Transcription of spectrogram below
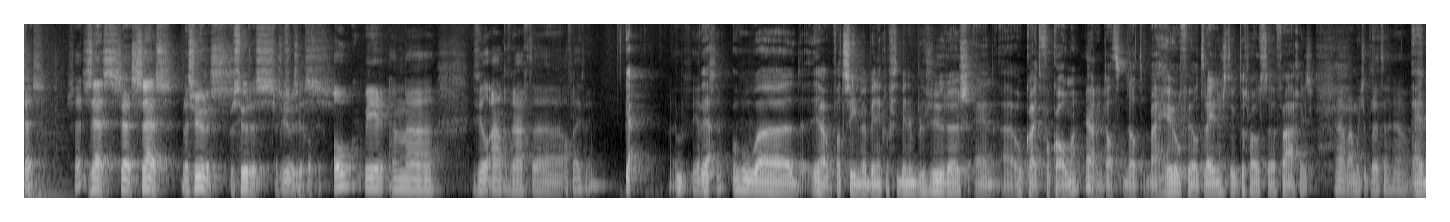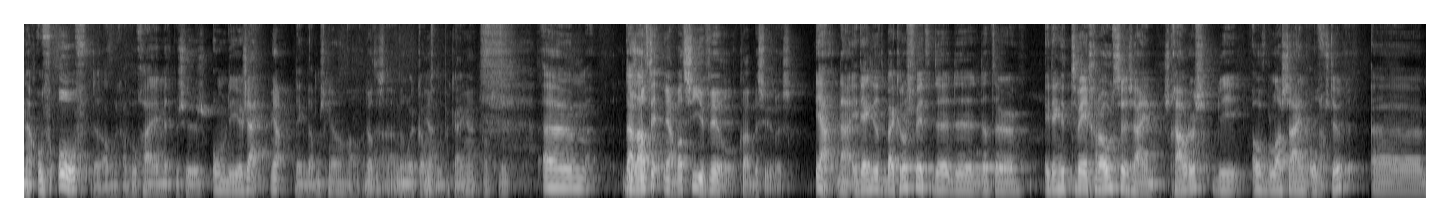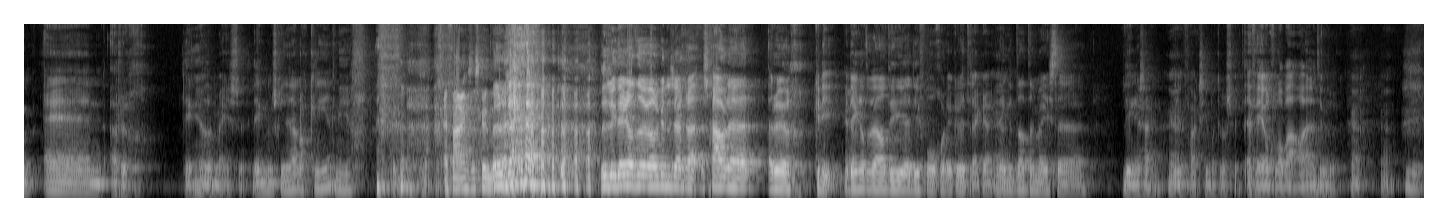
aflevering 6? 6? 6? Zes. Zes. Zes. Blessures. Blessures. Blessures. Ook weer een eh, veel aangevraagde aflevering. Ja. Ja, hoe, eh, ja, wat zien we binnen binnen blessures en eh, hoe kan je het voorkomen? Ja. Dat dat bij heel veel trainers natuurlijk de grootste vraag is. Ja, waar moet je op letten? Ja, En, of, of, de andere kant, hoe ga je met blessures om die er zijn? ja, Ik denk dat misschien ook nog wel Dat een, is de- een dat- mooie kant om te bekijken. ja, absoluut. Ehm, Dus nou, wat, we, ja, wat zie je veel qua blessures? Ja, nou, ik denk dat bij CrossFit de, de, dat er... Ik denk de twee grootste zijn schouders die overbelast zijn of Ja. stuk. Ehm, en rug. Ik denk Ja. dat het meeste. Ik denk misschien daarna nog knieën. Knieën. Ervaringsdeskundige. dus ik denk dat we wel kunnen zeggen schouder, rug, knie. Ja. Ik denk dat we wel die, eh, die volgorde kunnen trekken. Ik denk dat dat de meeste dingen zijn die Ja. we vaak zien bij CrossFit. Even heel globaal, hè, natuurlijk. Ja, ja.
